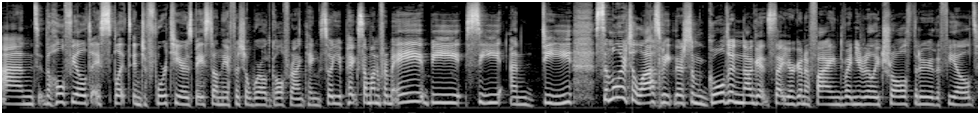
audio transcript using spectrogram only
and the whole field is split into four tiers based on the official world golf ranking. So you pick someone from A, B, C, and D. Similar to last week, there's some golden nuggets that you're going to find when you really trawl through the field,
